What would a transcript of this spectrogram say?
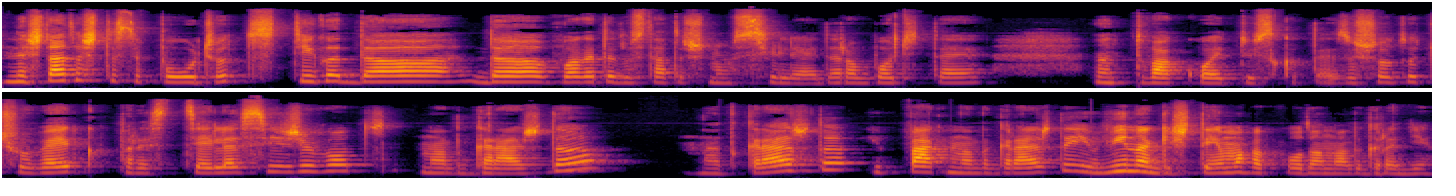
нещата ще се получат, стига да, да влагате достатъчно усилие, да работите на това, което искате. Защото човек през целия си живот надгражда, надгражда и пак надгражда и винаги ще има какво да надгради.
